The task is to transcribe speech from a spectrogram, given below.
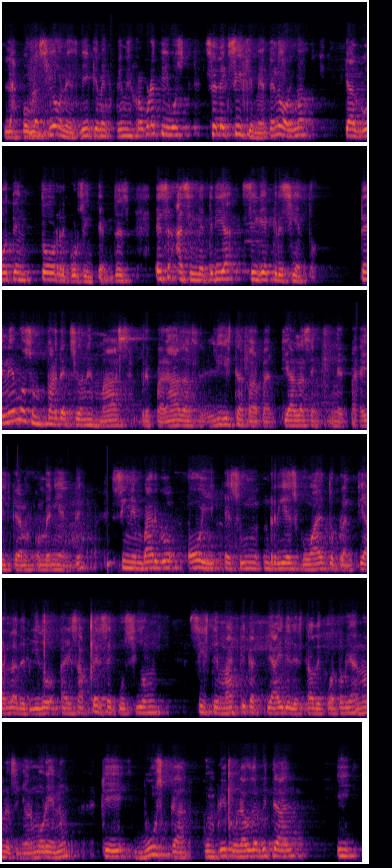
Las poblaciones víctimas de crímenes corporativos se le exige mediante norma que agoten todo recurso interno. Entonces, esa asimetría sigue creciendo. Tenemos un par de acciones más preparadas, listas para plantearlas en, en el país que más conveniente. Sin embargo, hoy es un riesgo alto plantearla debido a esa persecución sistemática que hay del Estado ecuatoriano, del señor Moreno, que busca cumplir con el laudo arbitral y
